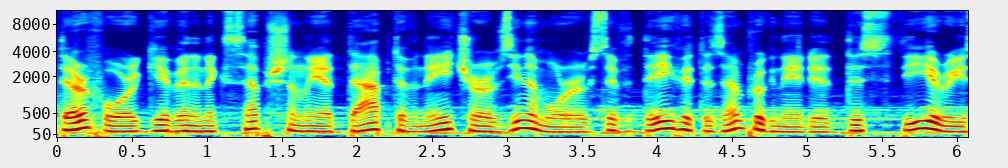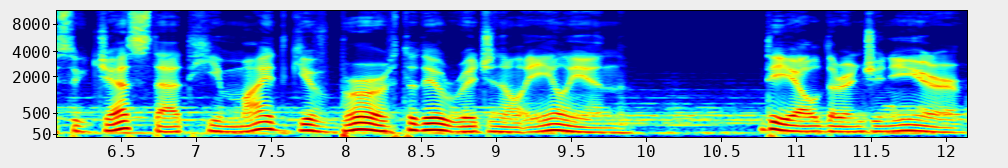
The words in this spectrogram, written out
Therefore, given an exceptionally adaptive nature of xenomorphs, if David is impregnated, this theory suggests that he might give birth to the original alien. The Elder Engineer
